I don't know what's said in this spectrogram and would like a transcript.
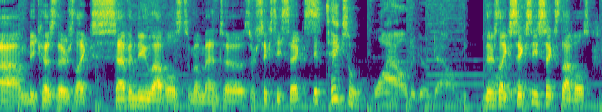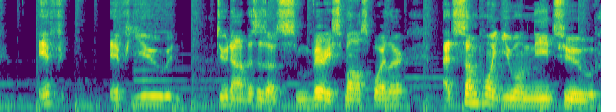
um, because there's like 70 levels to Mementos or 66. it takes a while to go down. There's like 66 levels. If if you do not, this is a very small spoiler. At some point, you will need to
